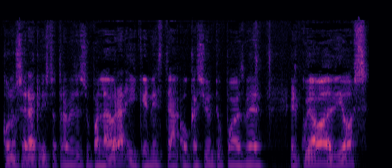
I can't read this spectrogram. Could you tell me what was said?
conocer a Cristo a través de su palabra y que en esta ocasión tú puedas ver el cuidado de Dios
